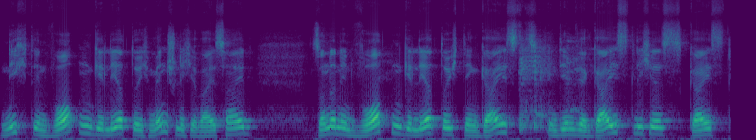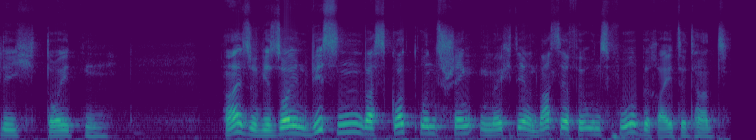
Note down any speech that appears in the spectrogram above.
nicht in Worten gelehrt durch menschliche Weisheit, sondern in Worten gelehrt durch den Geist, indem wir Geistliches geistlich deuten. Also, wir sollen wissen, was Gott uns schenken möchte und was er für uns vorbereitet hat.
